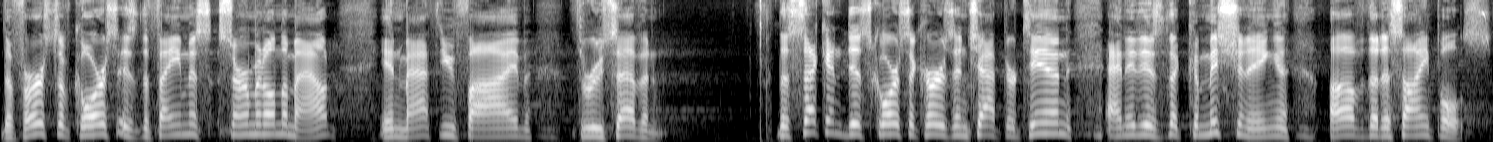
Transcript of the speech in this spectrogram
The first, of course, is the famous Sermon on the Mount in Matthew 5 through 7. The second discourse occurs in chapter 10, and it is the commissioning of the disciples.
